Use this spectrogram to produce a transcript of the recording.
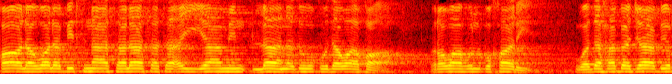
قال ولبثنا ثلاثة أيام لا نذوق ذواقا رواه البخاري. وذهب جابر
